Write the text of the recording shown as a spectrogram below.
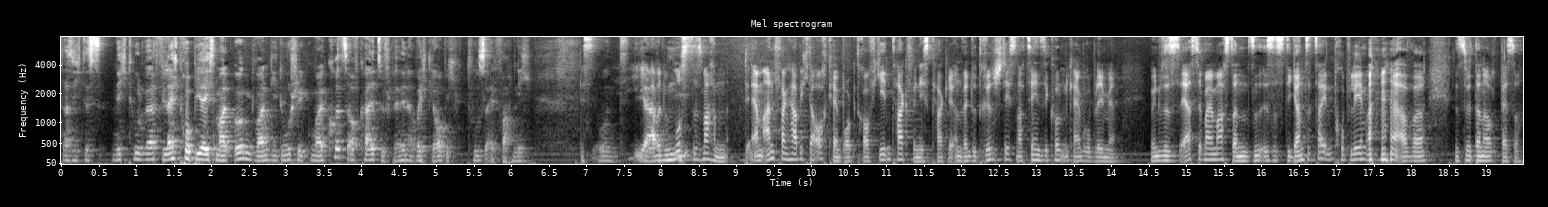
dass ich das nicht tun werde. Vielleicht probiere ich es mal irgendwann, die Dusche mal kurz auf kalt zu stellen, aber ich glaube, ich tue es einfach nicht. Das, und, ja, aber du musst es machen. Am Anfang habe ich da auch keinen Bock drauf. Jeden Tag finde ich es kacke. Und wenn du drin stehst, nach 10 Sekunden kein Problem mehr. Wenn du das das erste Mal machst, dann ist es die ganze Zeit ein Problem, aber das wird dann auch besser.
